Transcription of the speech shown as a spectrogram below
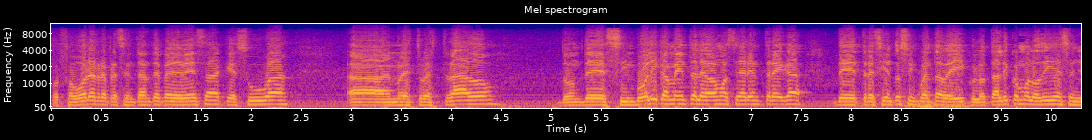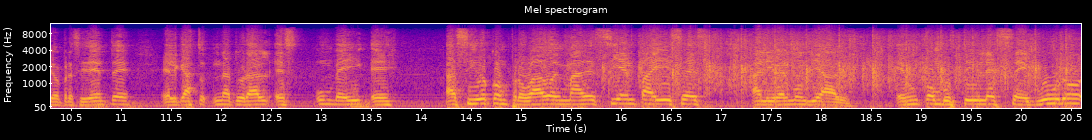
Por favor, el representante PDVSA que suba a nuestro estrado, donde simbólicamente le vamos a hacer entrega de 350 vehículos. Tal y como lo dije, señor presidente, el gas natural es un vehículo, ha sido comprobado en más de 100 países a nivel mundial. Es un combustible seguro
